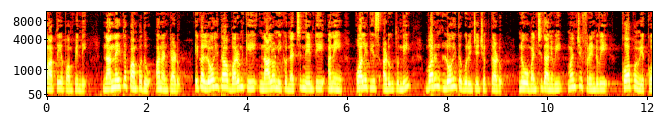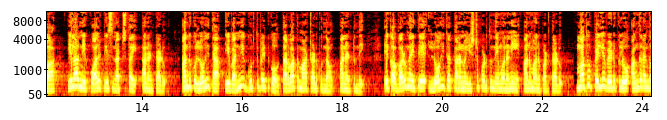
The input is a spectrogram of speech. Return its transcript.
మా అత్తయ్య పంపింది. నన్నైతే పంపదు అని అంటాడు ఇక లోహిత వరుణ్కి నాలో నీకు నచ్చిందేంటి అని క్వాలిటీస్ అడుగుతుంది. వరుణ్ లోహిత గురించి చెప్తాడు. నువ్వు మంచిదానివి మంచి ఫ్రెండ్వి కోపం ఎక్కువ ఇలా నీ క్వాలిటీస్ నచ్చుతాయి అని అంటాడు అందుకు లోహిత ఇవన్నీ గుర్తుపెట్టుకో తర్వాత మాట్లాడుకుందాం అని అంటుంది ఇక వరుణ్ అయితే లోహిత తనను ఇష్టపడుతుందేమోనని అనుమానపడతాడు. మధు పెళ్ళి వేడుకలు అంగరంగ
